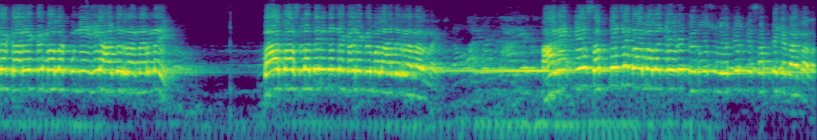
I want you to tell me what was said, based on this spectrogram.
त्याच्या कार्यक्रमाला कुणीही हजर राहणार नाही. बाप असला तरी त्याच्या कार्यक्रमाला हजर राहणार नाही. आणि ते सप्त्याच्या टायमाला जेवढे दंड वसूल होतील ते सप्त्याच्या टायमाला.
